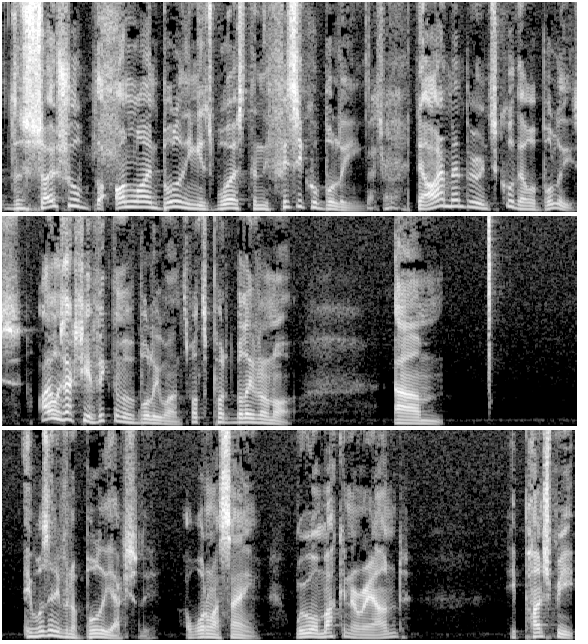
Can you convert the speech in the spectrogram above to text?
the social the online bullying is worse than the physical bullying. That's right. Now I remember in school there were bullies. I was actually a victim of a bully once. What's believe it or not? Um, it wasn't even a bully actually. Uh, What am I saying? We were mucking around. He punched me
